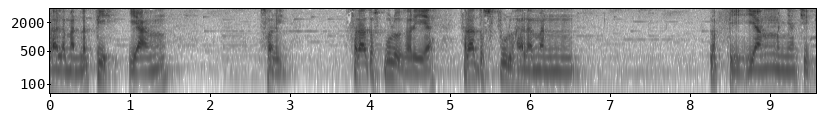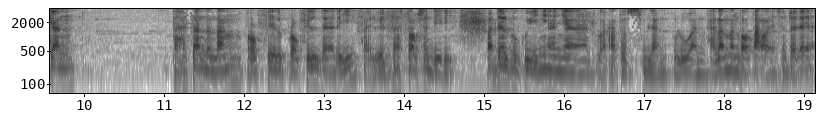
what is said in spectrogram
halaman lebih yang sorry 110 sorry ya 110 halaman lebih yang menyajikan bahasan tentang profil-profil dari value investor sendiri. Padahal buku ini hanya 290-an halaman total ya saudara ya.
